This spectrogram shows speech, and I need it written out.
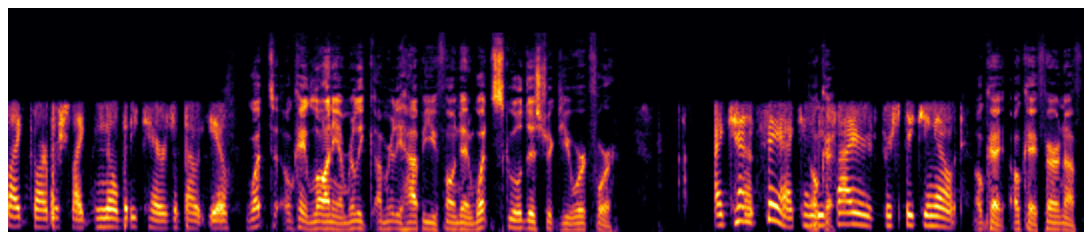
like garbage, like nobody cares about you. What? Okay, Lonnie, I'm really I'm really happy you phoned in. What school district do you work for? I can't say. I can okay. be fired for speaking out. Okay, okay, fair enough.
